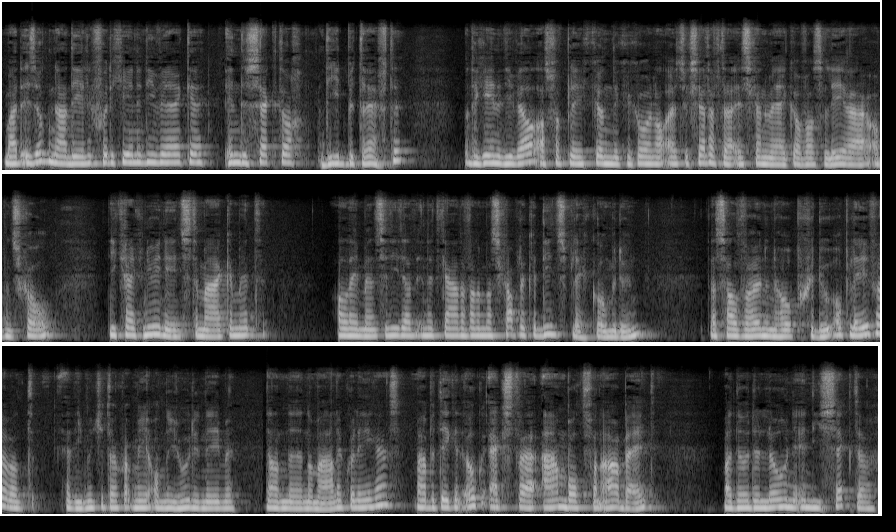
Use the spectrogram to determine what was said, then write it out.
Maar het is ook nadelig voor degenen die werken in de sector die het betreft. Degene die wel als verpleegkundige gewoon al uit zichzelf daar is gaan werken of als leraar op een school, die krijgt nu ineens te maken met allerlei mensen die dat in het kader van een maatschappelijke dienstplicht komen doen. Dat zal voor hun een hoop gedoe opleveren, want die moet je toch wat meer onder je hoede nemen dan eh, normale collega's. Maar betekent ook extra aanbod van arbeid, waardoor de lonen in die sector,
